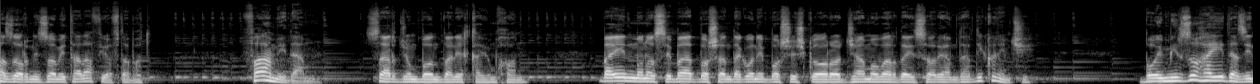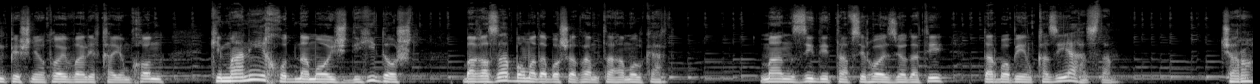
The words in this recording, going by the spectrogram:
ҳазор низоми талаф ёфта буд фаҳмидам сарҷумбонд вали қаюмхон ба ин муносибат бошандагони бошишгоҳро ҷамъ оварда изҳори ҳамдардӣ кунем чӣ бой мирзо ҳаид аз ин пешниҳодҳои вали қаюмхон ки маънии худнамоишдиҳӣ дошт ба ғазаб омада бошад ҳам таҳаммул кард ман зидди тафсирҳои зиёдатӣ дар боби ин қазия ҳастам. Чаро?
